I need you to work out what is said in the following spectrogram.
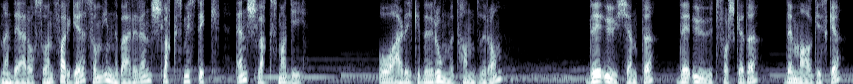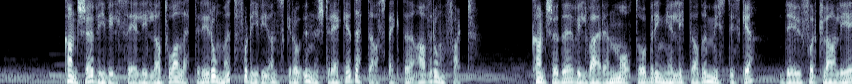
Men det er også en farge som innebærer en slags mystikk, en slags magi. Og er det ikke det rommet handler om? Det ukjente, det uutforskede, det magiske? Kanskje vi vil se lilla toaletter i rommet fordi vi ønsker å understreke dette aspektet av romfart. Kanskje det vil være en måte å bringe litt av det mystiske, det uforklarlige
